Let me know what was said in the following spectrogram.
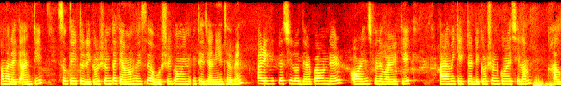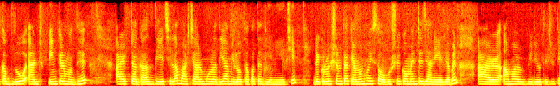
আমার এক আন্টি সো কেকটা ডেকোরেশনটা কেমন হয়েছে অবশ্যই কমেন্টে জানিয়ে যাবেন। আর এই কেকটা ছিল দেড় পাউন্ডের অরেঞ্জ ফ্লেভারের কেক। আর আমি কেকটা ডেকোরেশন করেছিলাম হালকা ব্লু অ্যান্ড পিঙ্কের মধ্যে। আর একটা গাছ দিয়েছিলাম আর চার মোড়া দিয়ে আমি লতা পাতা দিয়ে নিয়েছি। ডেকোরেশনটা কেমন হয়েছে অবশ্যই কমেন্টে জানিয়ে যাবেন। আর আমার ভিডিওতে যদি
